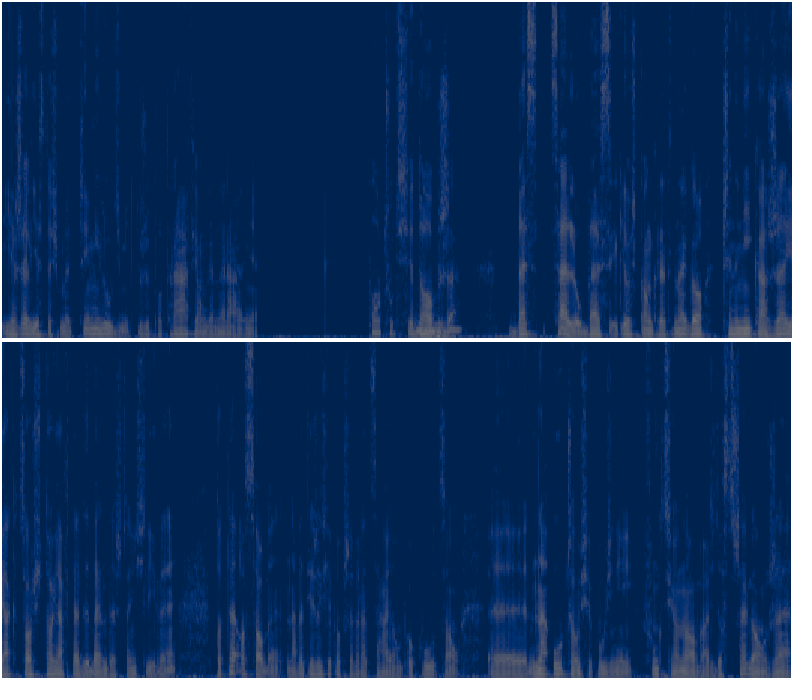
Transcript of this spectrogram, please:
jeżeli jesteśmy tymi ludźmi, którzy potrafią generalnie poczuć się dobrze, Mhm. Bez celu, bez jakiegoś konkretnego czynnika, że jak coś, to ja wtedy będę szczęśliwy, to te osoby, nawet jeżeli się poprzewracają, pokłócą, yy, nauczą się później funkcjonować, dostrzegą, że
